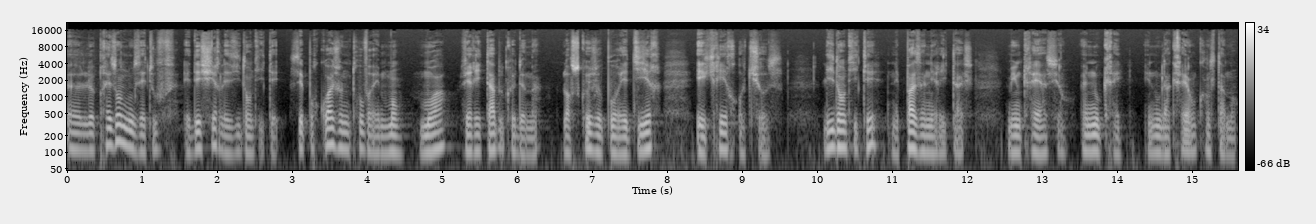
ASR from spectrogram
Euh, le présent nous étouffe et déchire les identités. C'est pourquoi je ne trouverai mon moi véritable que demain, lorsque je pourrai dire et écrire autre chose. L'identité n'est pas un héritage, mais une création. Elle nous crée et nous la créons constamment.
